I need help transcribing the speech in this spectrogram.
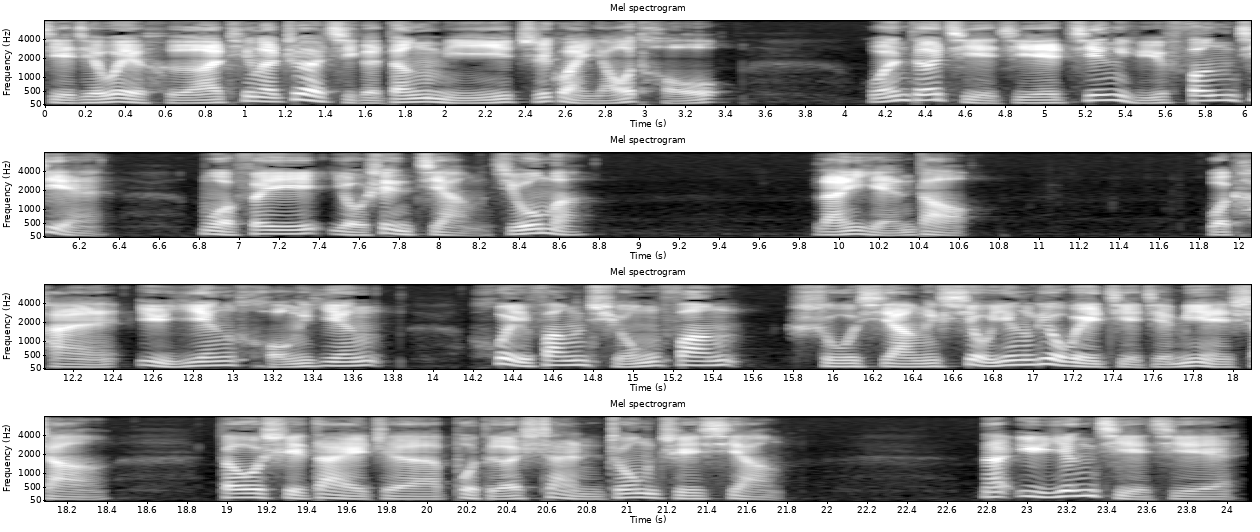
姐姐为何听了这几个灯谜，只管摇头？闻得姐姐精于封建，莫非有甚讲究吗？蓝颜道：“我看玉英、红英、慧芳、琼芳、书香、秀英六位姐姐面上，都是带着不得善终之相。那玉英姐姐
